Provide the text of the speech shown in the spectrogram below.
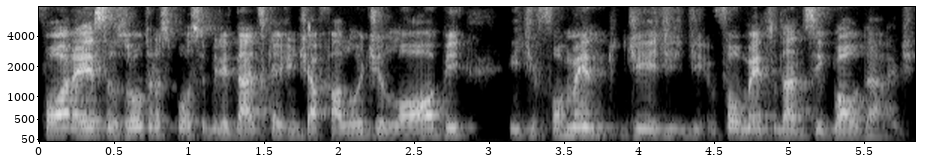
Fora essas outras possibilidades que a gente já falou de lobby e de fomento, de, de, de fomento da desigualdade.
